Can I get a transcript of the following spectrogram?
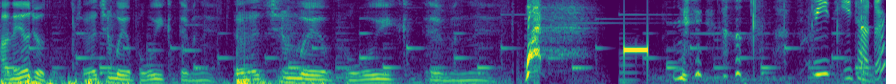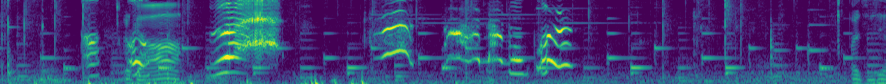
안 헤어져도 저 여자친구 이거 보고 있기 때문에 여자친구 이거 보고 있기 때문에 Feed each other? 이렇게 아나 먹을. 빨리 드세요.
